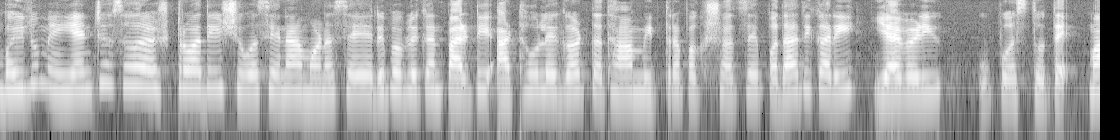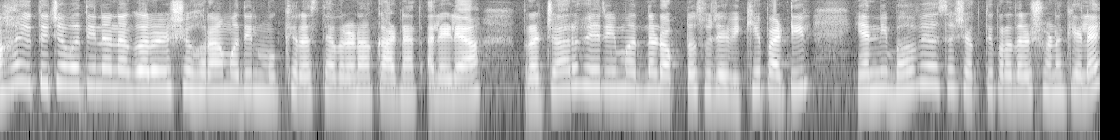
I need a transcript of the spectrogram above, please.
भैलुमे यांच्यासह राष्ट्रवादी शिवसेना मनसे रिपब्लिकन पार्टी आठवले गट तथा मित्र पक्षाचे पदाधिकारी यावेळी उपस्थित होते. महायुतीच्या वतीनं नगर शहरामधील मुख्य रस्त्यावरनं काढण्यात आलेल्या प्रचार फेरीमधनं डॉक्टर सुजय विखे पाटील यांनी भव्य असं शक्तीप्रदर्शन केलंय.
